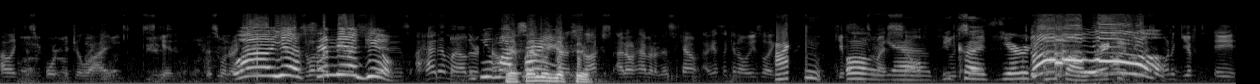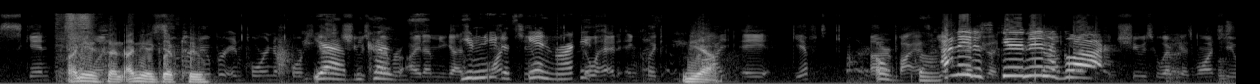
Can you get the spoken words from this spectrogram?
I like this Fourth of July skin. This one right Well, here. yeah, This is one of send me a gift. I had it on my other You account. my Yeah, send me a gift too. Sucks. I don't have it on this account. I guess I can always like I gift it oh to myself. yeah, you because say. you're the Oh! default, right? If you want to gift a skin to I need to send. I need a gift super too. duper important, of course. Yeah, guys because item you guys You need want a to. skin, right? Go ahead and click Yeah. buy a gift. Oh, or buy as a God. gift. I need a You guys can skin choose and a stuff. You glider. can Choose whoever you guys want to.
